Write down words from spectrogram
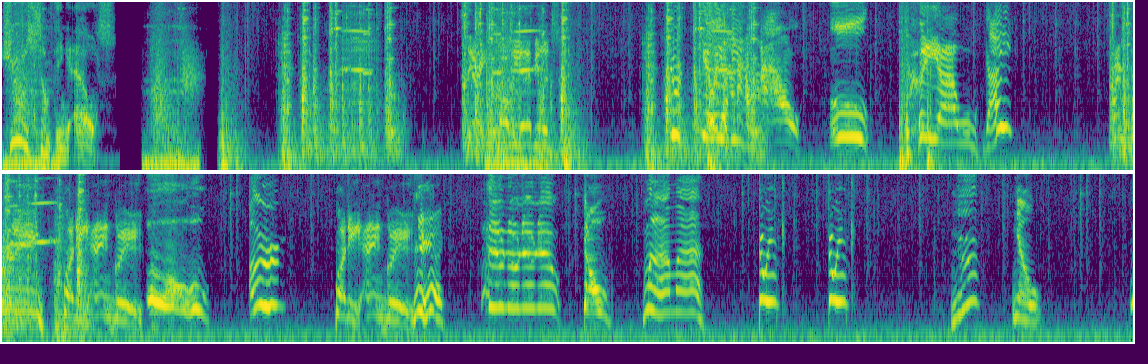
Choose something else. Siri, call the ambulance. You're killing me! Ow! Ooh! Yow! I'm burning! Buddy, angry! Ooh! Er! Buddy, angry! No, no, no, no! Don't! Mama! Doink! Doink! Hmm? No.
